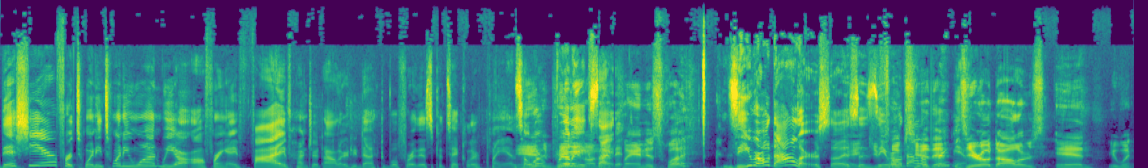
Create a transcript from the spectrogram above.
this year for 2021, we are offering a $500 deductible for this particular plan. So and we're really excited. plan is what? Zero dollars. So it's hey, a zero dollar premium. Zero dollars, and it went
